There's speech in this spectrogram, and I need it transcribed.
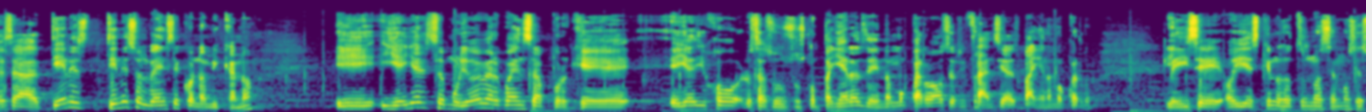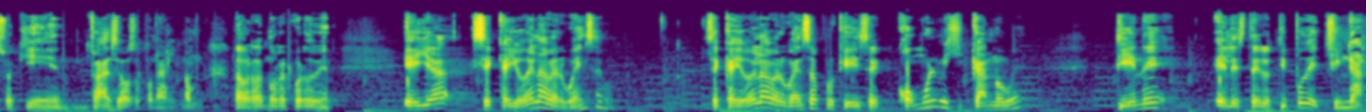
o sea, tienes, tiene solvencia económica, ¿no? Y, y, ella se murió de vergüenza porque ella dijo, o sea, sus, sus compañeras de, no me acuerdo, vamos a ser Francia, España, no me acuerdo, le dice, oye, es que nosotros no hacemos eso aquí en Francia, vamos a ponerlo. la verdad no recuerdo bien. Ella se cayó de la vergüenza, güey. Se cayó de la vergüenza porque dice, ¿cómo el mexicano, güey, tiene el estereotipo de chingar,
